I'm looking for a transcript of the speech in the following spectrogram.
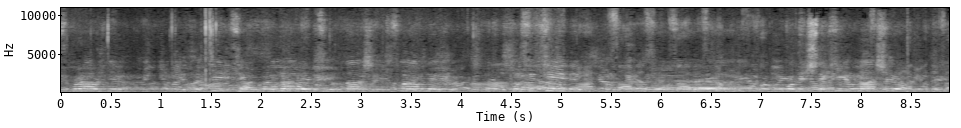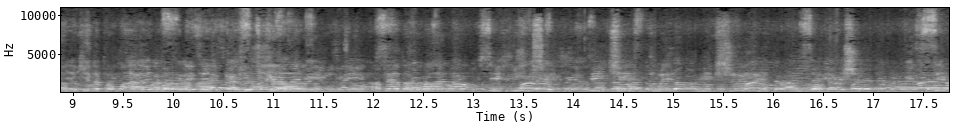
справжніх гвардійців, ударівців, наших славних позиційних помічників наших, які допомагають боронити, як кажуть, край. Все нормально, всіх інших відчистили, відшили, все хорошо. Всім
